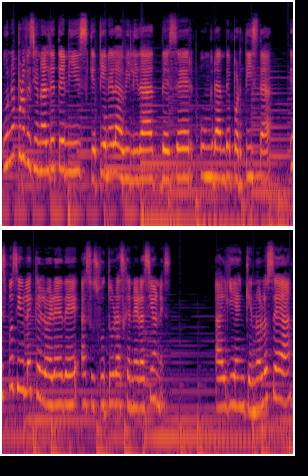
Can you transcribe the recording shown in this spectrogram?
una profesional de tenis que tiene la habilidad de ser un gran deportista es posible que lo herede a sus futuras generaciones. Alguien que no lo sea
